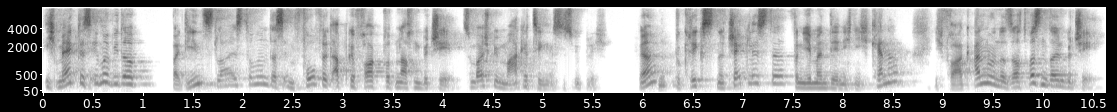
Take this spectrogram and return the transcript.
Ich merke das immer wieder bei Dienstleistungen, dass im Vorfeld abgefragt wird nach einem Budget. Zum Beispiel Marketing ist es üblich. Ja, du kriegst eine Checkliste von jemandem, den ich nicht kenne. Ich frage an und er sagt, was ist denn dein Budget?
